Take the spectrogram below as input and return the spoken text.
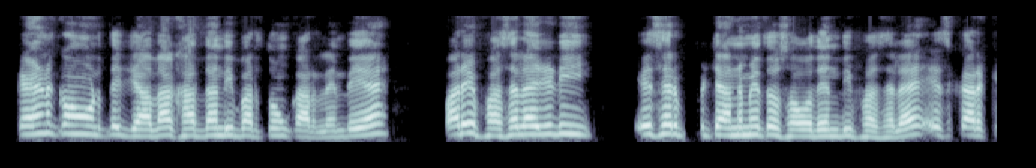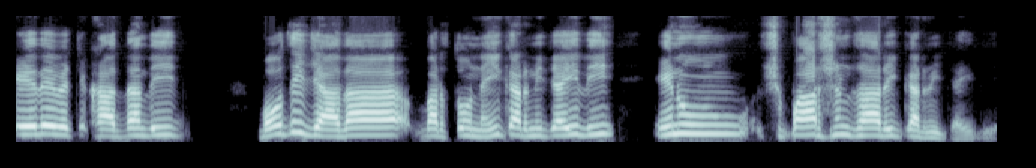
ਕਹਿਣ ਕਹਾਉਣ ਤੇ ਜ਼ਿਆਦਾ ਖਾਦਾਂ ਦੀ ਵਰਤੋਂ ਕਰ ਲੈਂਦੇ ਆ, ਪਰ ਇਹ ਫਸਲ ਹੈ ਜਿਹੜੀ, ਇਹ ਸਿਰਫ 95 ਤੋਂ 100 ਦਿਨ ਦੀ ਫਸਲ ਹੈ, ਇਸ ਕਰਕੇ ਇਹਦੇ ਵਿੱਚ ਖਾਦਾਂ ਦੀ ਬਹੁਤੀ ਜ਼ਿਆਦਾ ਵਰਤੋਂ ਨਹੀਂ ਕਰਨੀ ਚਾਹੀਦੀ, ਇਹਨੂੰ ਸਿਫਾਰਸ਼ ਅਨੁਸਾਰ ਹੀ ਕਰਨੀ ਚਾਹੀਦੀ ਹੈ।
